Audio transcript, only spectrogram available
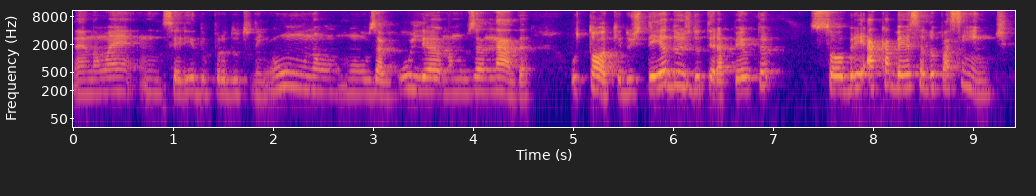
Né? Não é inserido produto nenhum, não, não usa agulha, não usa nada. O toque dos dedos do terapeuta sobre a cabeça do paciente.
